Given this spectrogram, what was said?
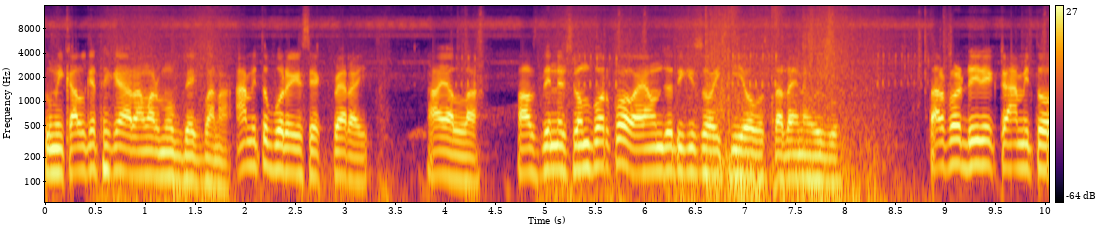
তুমি কালকে থেকে আর আমার মুখ দেখবা না। আমি তো পড়ে গেছি এক প্যারাই হায় আল্লাহ, পাঁচ দিনের সম্পর্ক, এখন যদি কিছু হয় কী অবস্থাটাই না হইব? তারপর ডিরেক্ট আমি তো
